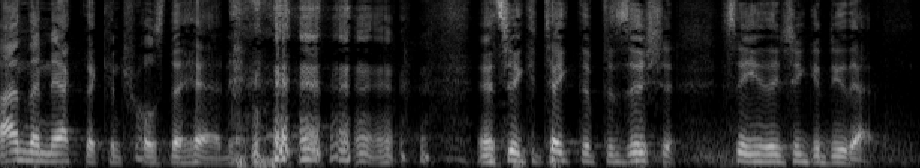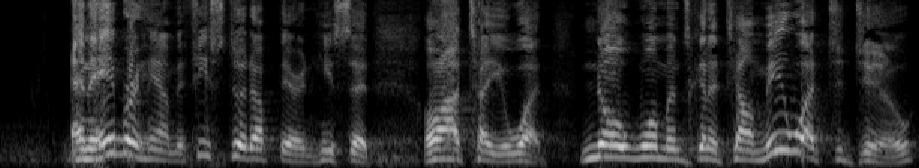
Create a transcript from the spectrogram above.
I'm the neck that controls the head. and she could take the position. See that she could do that. And Abraham, if he stood up there and he said, Oh, I'll tell you what, no woman's going to tell me what to do.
